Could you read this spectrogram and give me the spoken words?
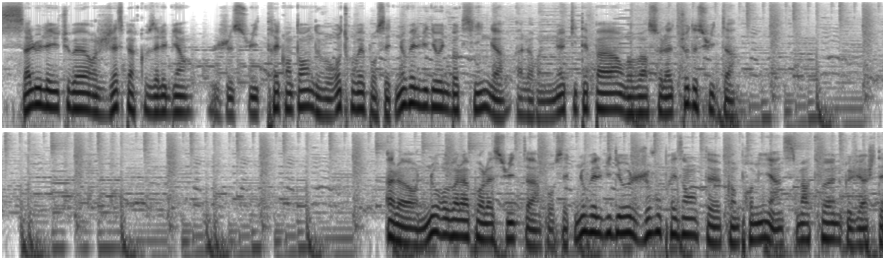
Salut les youtubeurs, j'espère que vous allez bien. Je suis très content de vous retrouver pour cette nouvelle vidéo unboxing. Alors ne quittez pas, on va voir cela tout de suite. Alors, nous revoilà pour la suite. Pour cette nouvelle vidéo, je vous présente, comme promis, un smartphone que j'ai acheté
